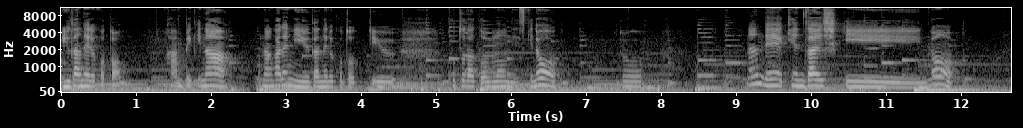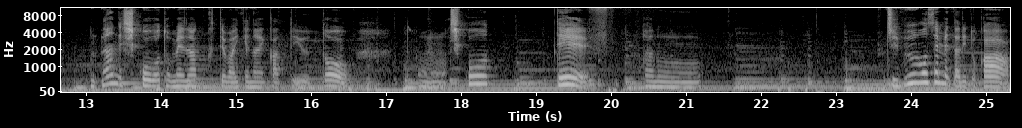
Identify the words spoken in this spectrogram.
委ねること。完璧な流れに委ねることっていうことだと思うんですけどとなんで健在意識のなんで思考を止めなくてはいけないかっていうとの思考ってあの自分を責めたりとか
